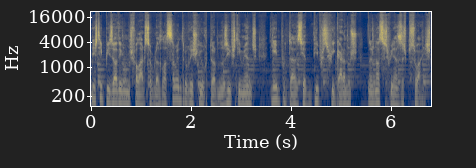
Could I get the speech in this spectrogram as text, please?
Neste episódio vamos falar sobre a relação entre o risco e o retorno nos investimentos e a importância de diversificarmos nas nossas finanças pessoais.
